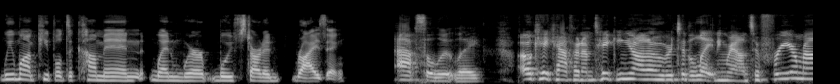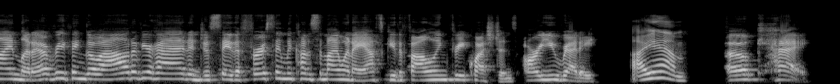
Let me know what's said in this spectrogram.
we want people to come in when we're we've started rising. Absolutely. Okay, Catherine, I'm taking you on over to the lightning round. So free your mind, let everything go out of your head, and just say the first thing that comes to mind when I ask you the following three questions. Are you ready? I am. Okay.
